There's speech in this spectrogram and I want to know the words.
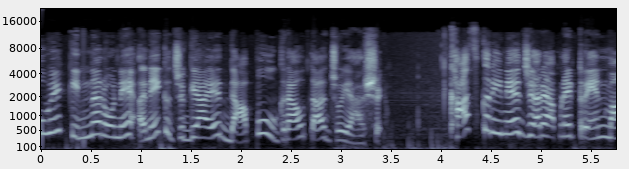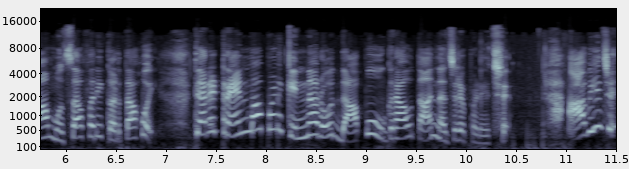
સૌએ કિન્નરોને અનેક જગ્યાએ દાપુ ઉઘરાવતા જોયા હશે. ખાસ કરીને જ્યારે આપણે ટ્રેનમાં મુસાફરી કરતા હોય, ત્યારે ટ્રેનમાં પણ કિન્નરો દાપુ ઉઘરાવતા નજરે પડે છે. આવી જ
